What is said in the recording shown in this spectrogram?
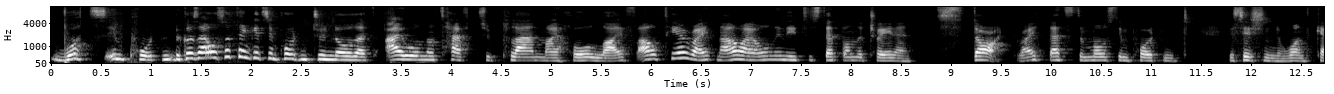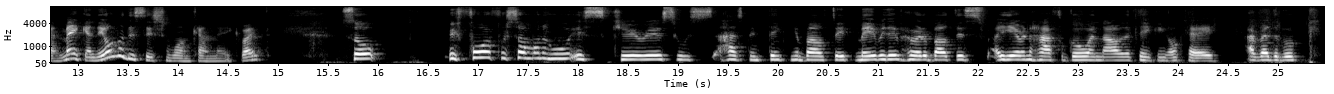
what's important? Because I also think it's important to know that I will not have to plan my whole life out here right now. I only need to step on the train and start, right? That's the most important decision one can make, and the only decision one can make, right? So, before for someone who is curious who has been thinking about it maybe they've heard about this a year and a half ago and now they're thinking okay i read the book.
